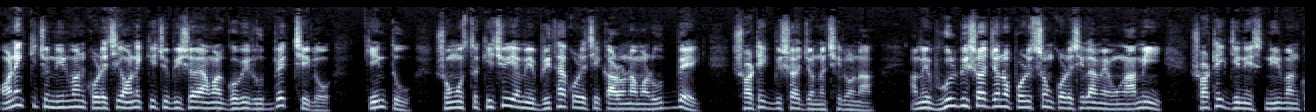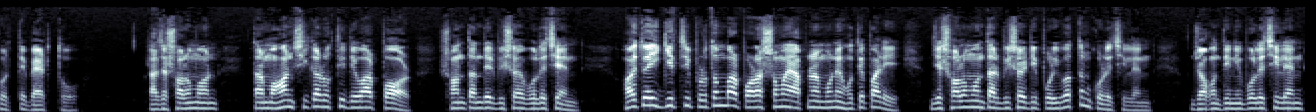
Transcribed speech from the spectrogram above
অনেক কিছু নির্মাণ করেছি, অনেক কিছু বিষয়ে আমার গভীর উদ্বেগ ছিল, কিন্তু সমস্ত কিছুই আমি বৃথা করেছি কারণ আমার উদ্বেগ সঠিক বিষয়ের জন্য ছিল না। আমি ভুল বিষয়ের জন্য পরিশ্রম করেছিলাম এবং আমি সঠিক জিনিস নির্মাণ করতে ব্যর্থ। রাজা সলমন তার মহান স্বীকারোক্তি দেওয়ার পর সন্তানদের বিষয়ে বলেছেন, হয়তো এই গীতটি প্রথমবার পড়ার সময় আপনার মনে হতে পারে যে সলমন তার বিষয়টি পরিবর্তন করেছিলেন। যখন তিনি বলেছিলেন,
